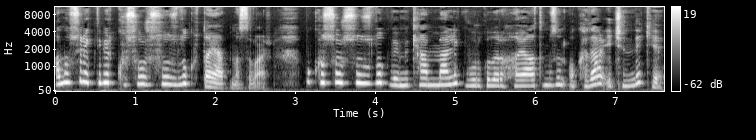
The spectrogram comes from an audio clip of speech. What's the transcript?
Ama sürekli bir kusursuzluk dayatması var. Bu kusursuzluk ve mükemmellik vurguları hayatımızın o kadar içinde ki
